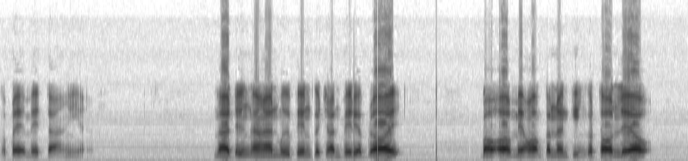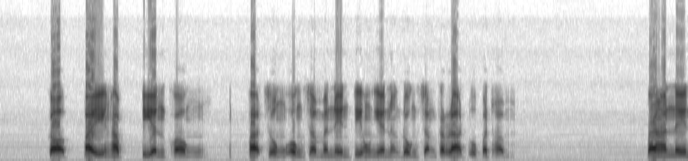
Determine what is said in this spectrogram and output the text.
ก็แปลเมตตาเนี่ย มาถึงอาหารมื้อเป็นกระชันไปเรียบร้อยบอออกไม่ออกกำนันกิ่งก็ตอนแล้ว ก็ไปฮับเตียนของพระสงฆ์องค์สัมมเนนที่ห้องเรียนหนังดงสังฆราชอุปธรรมปหานเนน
